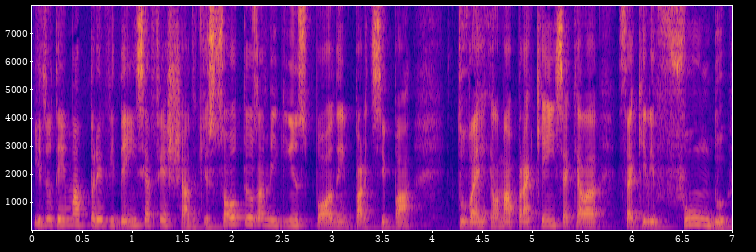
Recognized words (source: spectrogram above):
e tu tem uma previdência fechada, que só os teus amiguinhos podem participar tu vai reclamar para quem se aquela se aquele fundo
